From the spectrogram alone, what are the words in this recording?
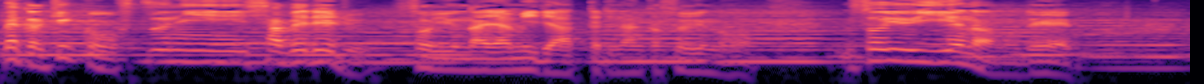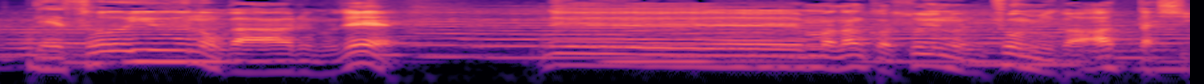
なんか結構普通に喋れるそういう悩みであったりなんかそういうのそういう家なのででそういうのがあるのででまあなんかそういうのに興味があったし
